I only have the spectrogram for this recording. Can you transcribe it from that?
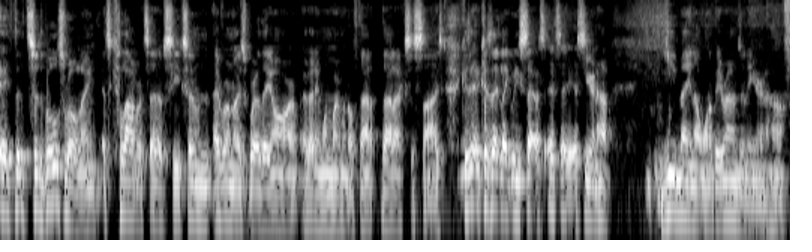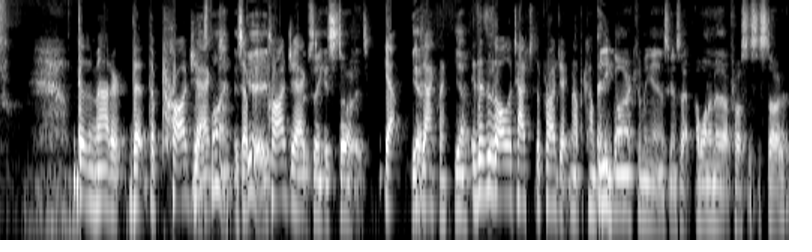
It, so the ball's rolling. It's collaborative. So you can, everyone knows where they are at any one moment of that that exercise. Because because like when you say it's, a, it's a year and a half, you may not want to be around in a year and a half. Doesn't matter. The the project, That's fine. It's the good. I'm saying it started. Yeah, Yeah. exactly. Yeah. This is all attached to the project, not the company. Any buyer coming in is going to say, "I want to know that process has started."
